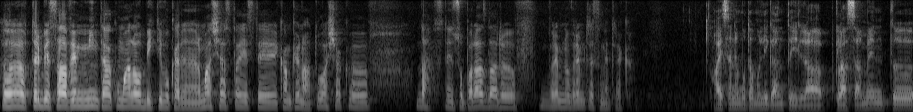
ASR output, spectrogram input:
uh, trebuie să avem minte acum la obiectivul care ne-a rămas și asta este campionatul, așa că da, suntem supărați, dar uh, vrem, nu vrem, trebuie să ne treacă. Hai să ne mutăm în Liga 1 la clasament. Uh,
